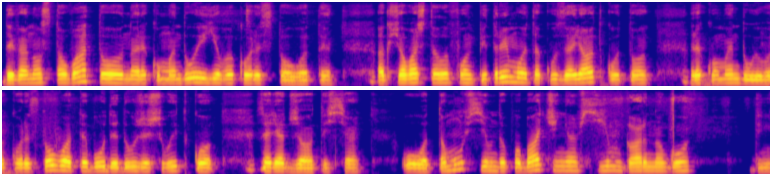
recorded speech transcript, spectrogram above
90 Вт, то не рекомендую її використовувати. Якщо ваш телефон підтримує таку зарядку, то рекомендую використовувати, буде дуже швидко заряджатися. От, тому всім до побачення, всім гарного дня.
